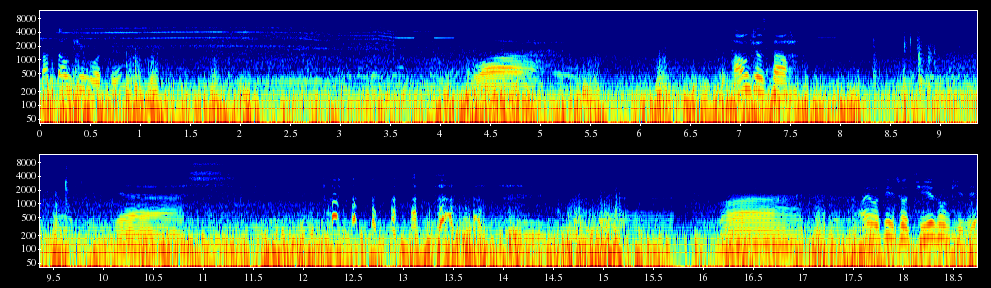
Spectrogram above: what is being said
싹 다 엉킨 것 같아 와다 엉켰어 다 이야 씨. 이야. 와 참. 아니 어떻게 저 뒤에서 엉키지?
